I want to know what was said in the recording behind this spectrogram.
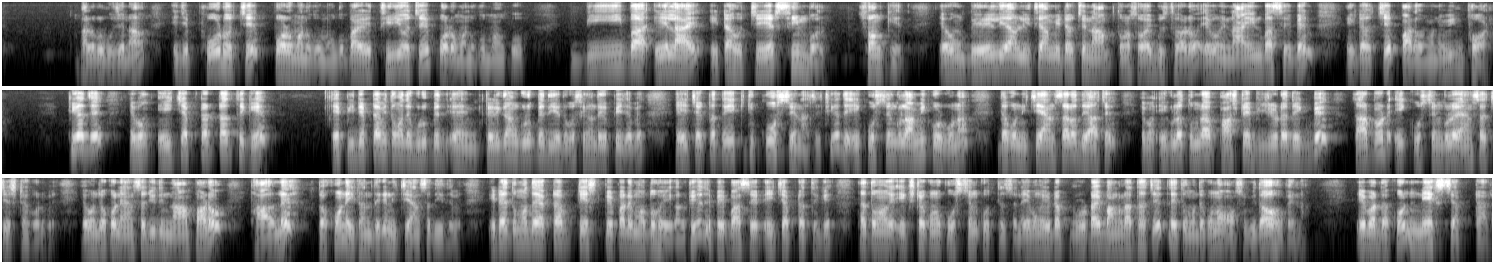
ভালো করে বুঝে নাও। এই যে ফোর হচ্ছে পরমাণু ক্রমাঙ্ক বা এর থ্রি হচ্ছে পরমাণু ক্রমাঙ্ক বি বা এল আই এটা হচ্ছে এর সিম্বল সংকেত। এবং বেরিলিয়াম লিথিয়াম এটা হচ্ছে নাম, তোমরা সবাই বুঝতে পারো। এবং নাইন বা সেভেন এটা হচ্ছে পারমাণবিক ভর। ঠিক আছে? এবং এই চ্যাপ্টারটা থেকে এই পিডিএফটা আমি তোমাদের গ্রুপে টেলিগ্রাম গ্রুপে দিয়ে দেবো, সেখান থেকে পেয়ে যাবে। এই চ্যাপ্টার থেকে কিছু কোশ্চেন আছে, ঠিক আছে? এই কোশ্চেনগুলো আমি করব না। দেখো নিচে অ্যান্সারও দেওয়া আছে এবং এগুলো তোমরা ফার্স্টে ভিডিওটা দেখবে, তারপর এই কোশ্চেনগুলোর অ্যান্সার চেষ্টা করবে। এবং যখন অ্যান্সার যদি না পারো, তাহলে তখন এখান থেকে নিচে অ্যান্সার দিয়ে দেবে। এটাই তোমাদের একটা টেস্ট পেপারের মতো হয়ে গেল, ঠিক আছে? পেপার সেট এই চ্যাপ্টার থেকে। তাই তোমাকে এক্সট্রা কোনো কোশ্চেন করতে হচ্ছে না এবং এটা পুরোটাই বাংলাতে আছে, তাই তোমাদের কোনো অসুবিধাও হবে না। এবার দেখো নেক্সট চ্যাপ্টার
